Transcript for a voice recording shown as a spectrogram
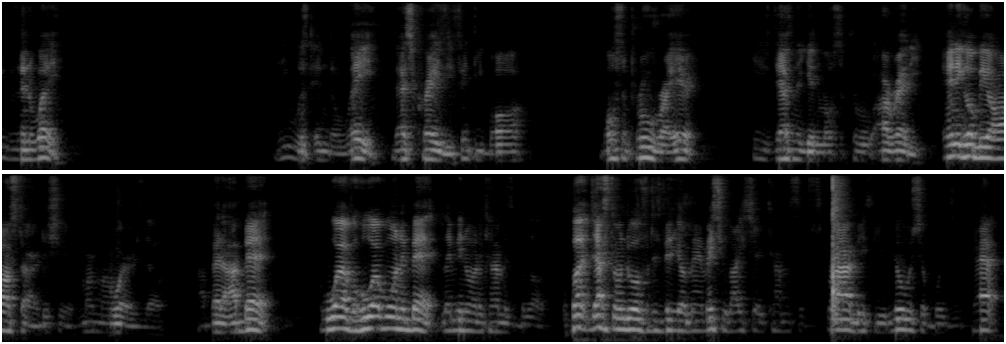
He was in the way. He was in the way. That's crazy. 50 ball. Most improved right here. He's definitely getting most improved already. And he gonna be an all-star this year. Mark my words though. I bet I bet. Whoever, whoever wanna bet, let me know in the comments below. But that's gonna do it for this video, man. Make sure you like, share, comment, subscribe if you're new. It's your boy G Pat.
